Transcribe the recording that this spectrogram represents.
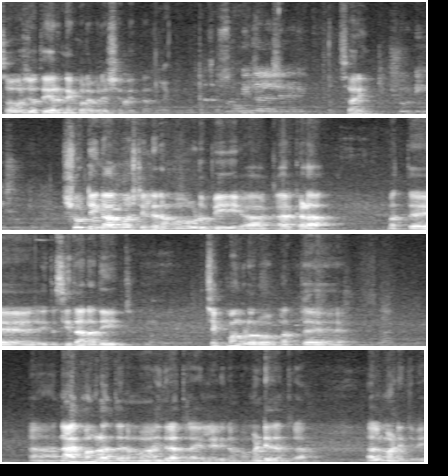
ಸೊ ಅವ್ರ ಜೊತೆ ಎರಡನೇ ಕೊಲಾಬರೇಷನ್ ಇತ್ತು ಸಾರಿ ಶೂಟಿಂಗ್ ಆಲ್ಮೋಸ್ಟ್ ಇಲ್ಲೇ. ನಮ್ಮ ಉಡುಪಿ ಕಾರ್ಕಳ ಮತ್ತು ಇದು ಸೀದಾ ನದಿ ಚಿಕ್ಕಮಂಗ್ಳೂರು ಮತ್ತು ನಾಗಮಂಗ್ಳ ನಾಗಮಂಗಲ ಅಂತ ನಮ್ಮ ಇದ್ರ ಹತ್ರ ಇಲ್ಲಿ ಹೇಳಿ ನಮ್ಮ ಮಂಡ್ಯದ ಹತ್ರ ಅಲ್ಲಿ ಮಾಡಿದ್ವಿ.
